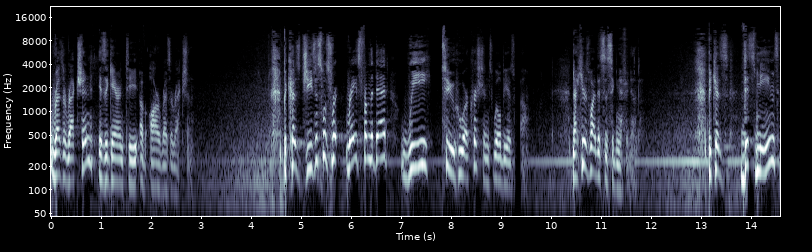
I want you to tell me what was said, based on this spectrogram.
resurrection is a guarantee of our resurrection. Because Jesus was raised from the dead, we too, who are Christians, will be as well. Now, here's why this is significant. Because this means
